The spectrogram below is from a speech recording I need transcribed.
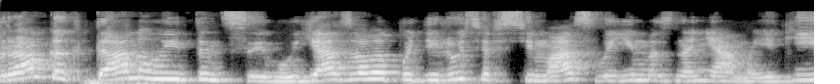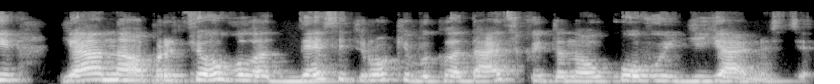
рамках даного інтенсиву я з вами поділюся всіма своїми знаннями, які я наопрацьовувала 10 років викладацької та наукової діяльності.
